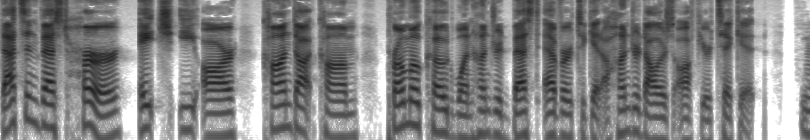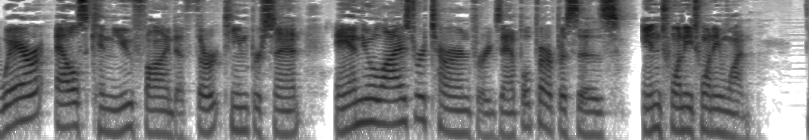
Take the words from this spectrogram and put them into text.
That's investher, H E R, con.com promo code 100 best ever to get $100 off your ticket. Where else can you find a 13% annualized return for example purposes in 2021?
